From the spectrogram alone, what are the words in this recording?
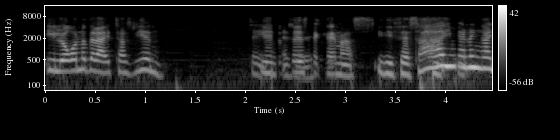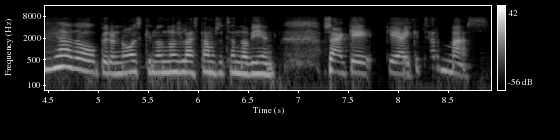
y luego no te la echas bien. y entonces te quemas y dices, ay, me han engañado, pero no, es que no nos la estamos echando bien. O sea, que, hay que echar más.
